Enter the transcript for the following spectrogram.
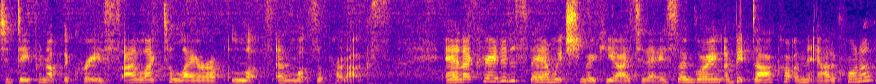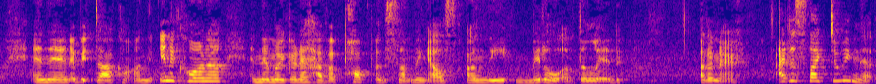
to deepen up the crease. I like to layer up lots and lots of products. And I created a sandwich smoky eye today. So I'm going a bit darker on the outer corner and then a bit darker on the inner corner. And then we're gonna have a pop of something else on the middle of the lid. I don't know. I just like doing that.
